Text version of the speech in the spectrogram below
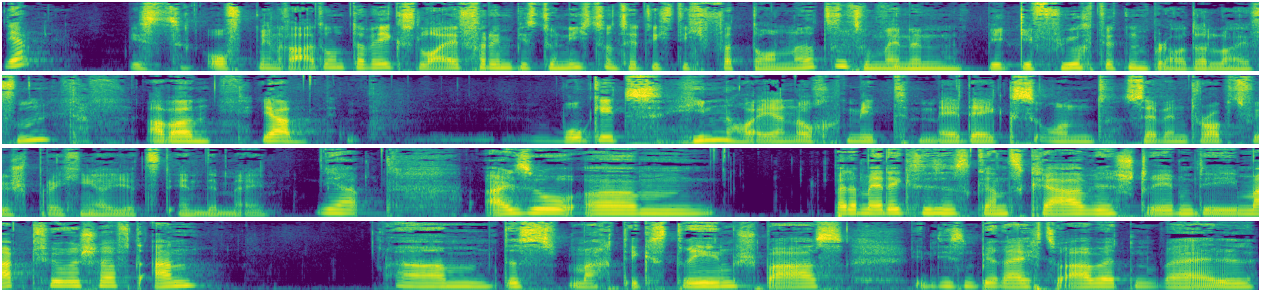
Ja. Bist oft mit dem Rad unterwegs, Läuferin bist du nicht, sonst hätte ich dich verdonnert zu meinen gefürchteten Plauderläufen. Aber ja, wo geht's hin heuer noch mit Medex und Seven Drops? Wir sprechen ja jetzt Ende Mai. Ja, also ähm, bei der Medex ist es ganz klar, wir streben die Marktführerschaft an. Ähm, das macht extrem Spaß, in diesem Bereich zu arbeiten, weil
